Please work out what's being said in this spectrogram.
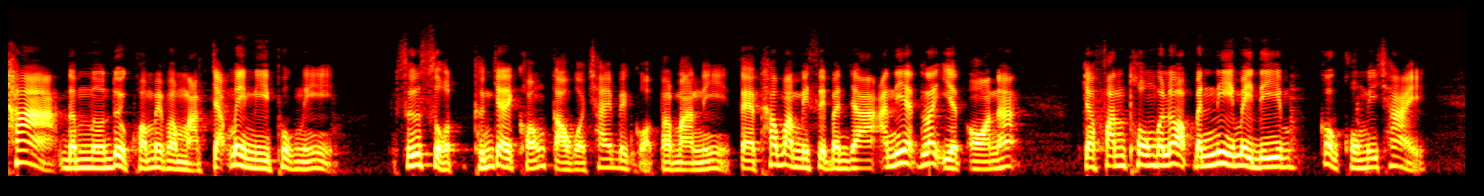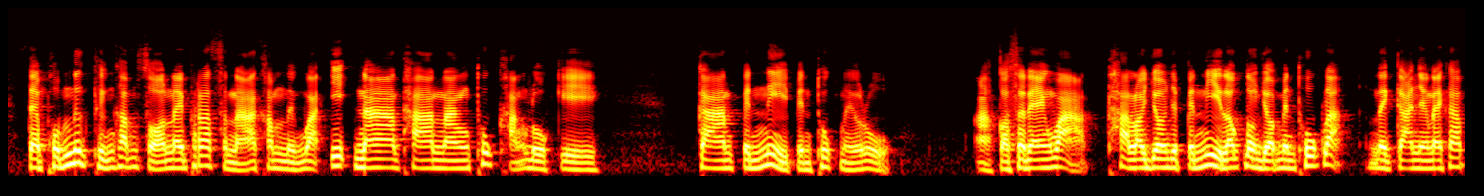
ถ้าดำเนินด้วยความไม่ประมาทจะไม่มีพวกนี้ ซื้อสดถึงใจของเก่าก็ใช้ไปก่อนประมาณนี้ แต่ถ้าว่ามีสิทธิปัญญา อันนี้ละเอียดอ่อนนะจะฟันธงไปแล้วว่าเป็นหนี้ไม่ดีก็คงไม่ใช่ แต่ผมนึกถึงคำสอนในพระศาสนาคำหนึ่งว่า อินาทานังทุกขังโลเก การเป็นหนี้เป็นทุกข์ในโลกอะก็แสดงว่าถ้าเรายอมจะเป็นหนี้เราต้องยอมเป็นทุกข์ละในการอย่างไรครับ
